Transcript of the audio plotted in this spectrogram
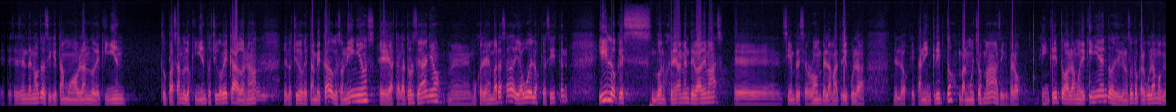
este, 60 en otro, así que estamos hablando de 500, pasando los 500 chicos becados, ¿no? De los chicos que están becados, que son niños, eh, hasta 14 años, eh, mujeres embarazadas y abuelos que asisten. Y lo que es, bueno, generalmente va de más, eh, siempre se rompe la matrícula de los que están inscriptos, van muchos más, así que, pero inscritos hablamos de 500, así que nosotros calculamos que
